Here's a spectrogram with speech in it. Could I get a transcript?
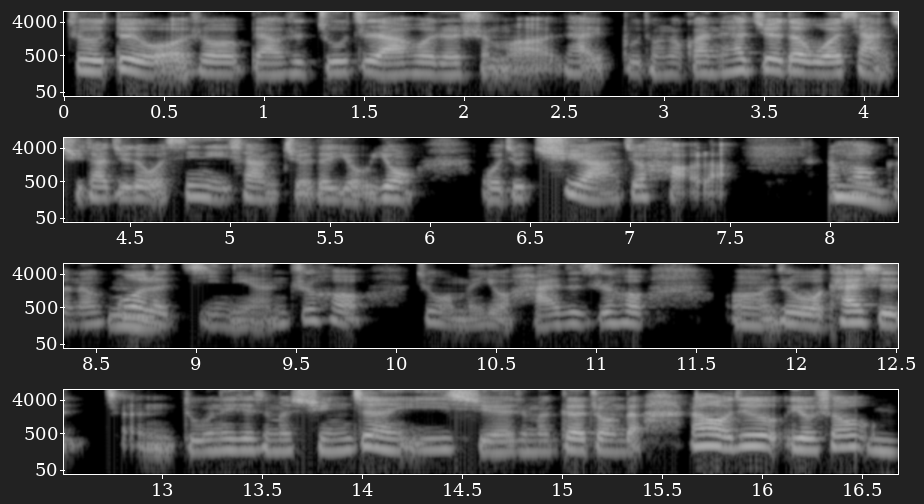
就对我说表示阻止啊或者什么，他有不同的观点，他觉得我想去，他觉得我心理上觉得有用，我就去啊就好了。然后嗯可能过嗯了几年之后，就我们有孩子之后，嗯，就我开始嗯读那些什么循证医学什么各种的，然后我就有时候嗯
